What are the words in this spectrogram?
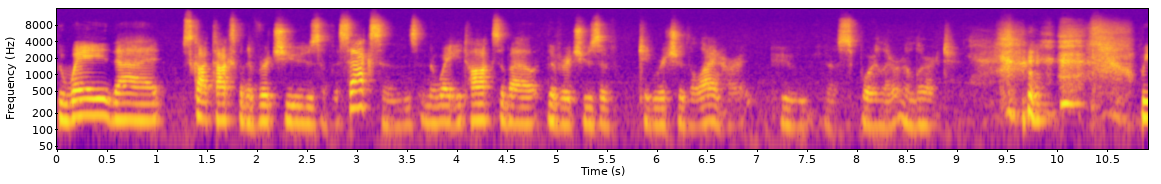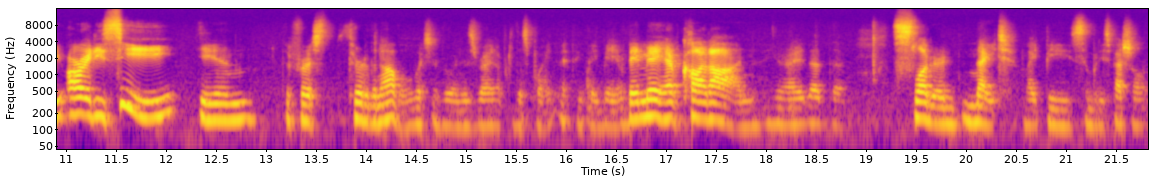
the way that Scott talks about the virtues of the Saxons and the way he talks about the virtues of King Richard the Lionheart, who, you know, spoiler alert, we already see in the first third of the novel, which everyone has read up to this point. I think they may have, they may have caught on, right? That the sluggard knight might be somebody special.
